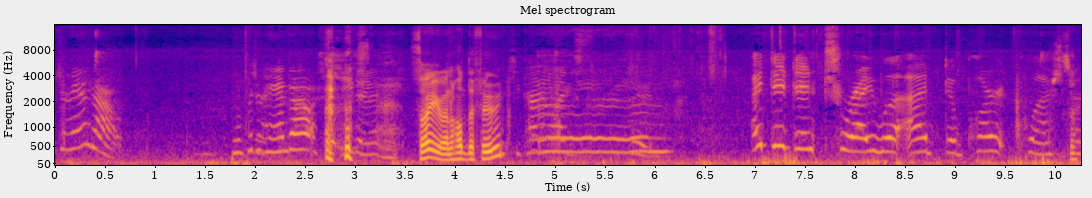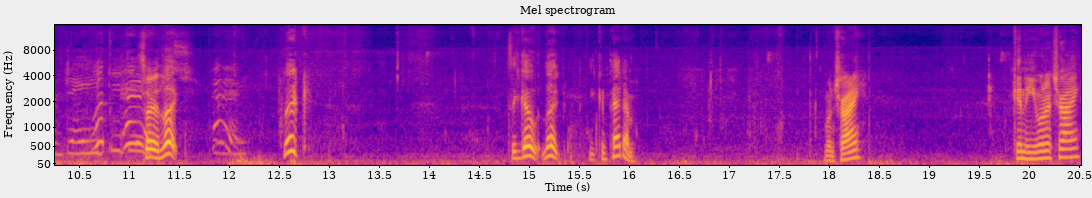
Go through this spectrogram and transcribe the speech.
put your hand out. You want to put your hand out? She'll eat it. So you want to hold the food? She kind of likes food. I didn't try what at the park yesterday. Look, did pet I? it. Sorry, look. Pet. Look. It's a goat. Look. You can pet him. Want to try? Mm-hmm. Kenna, you want to try?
